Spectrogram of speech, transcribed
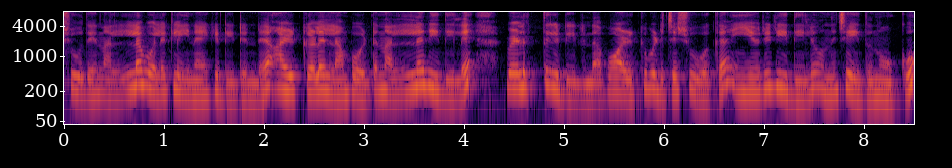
ഷൂതെ നല്ലപോലെ ക്ലീനായി കിട്ടിയിട്ടുണ്ട്. അഴുക്കുകളെല്ലാം പോയിട്ട് നല്ല രീതിയിൽ വെളുത്ത് കിട്ടിയിട്ടുണ്ട്. അപ്പോൾ അഴുക്ക് പിടിച്ച ഷൂവൊക്കെ ഈ ഒരു രീതിയിൽ ഒന്ന് ചെയ്ത് നോക്കൂ.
